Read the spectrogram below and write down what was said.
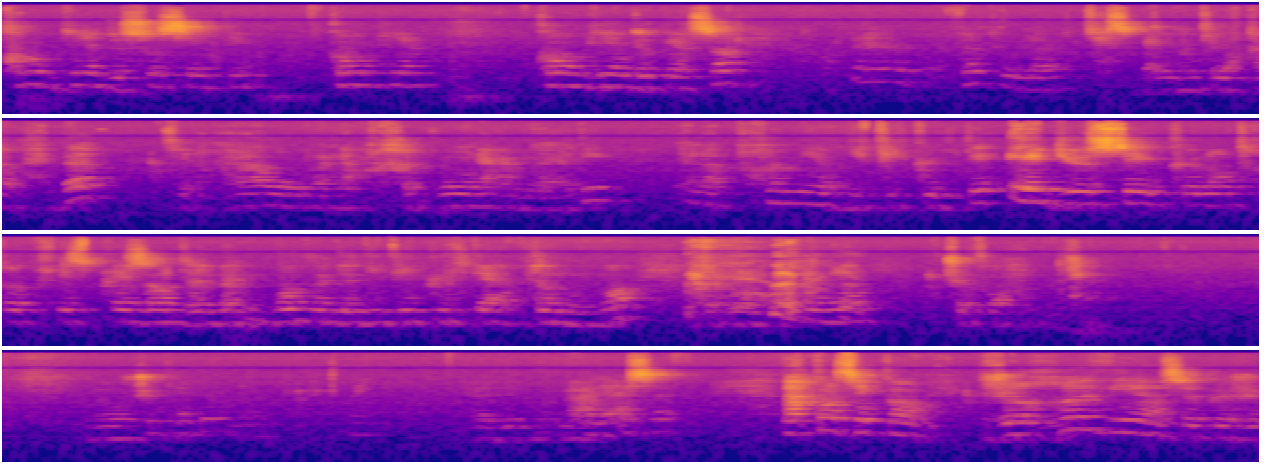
Combien de sociétés? Combien? Combien de personnes? La première difficulté, et Dieu sait que l'entreprise présente beaucoup de difficultés à tout moment, et la première, je vois Par conséquent, je reviens à ce que je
